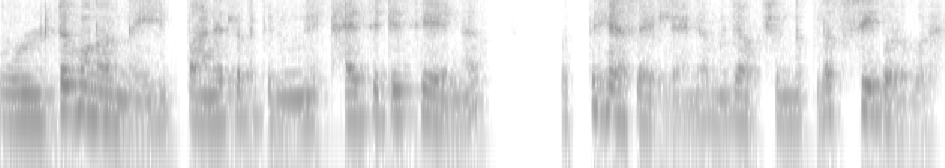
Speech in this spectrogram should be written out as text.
उलटं होणार नाही. हे पाण्यातलं प्रतिबिंब ॲज इट इज हे येणार. फक्त ह्या साईडला येणार. म्हणजे ऑप्शन आपला सी बरोबर आहे.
